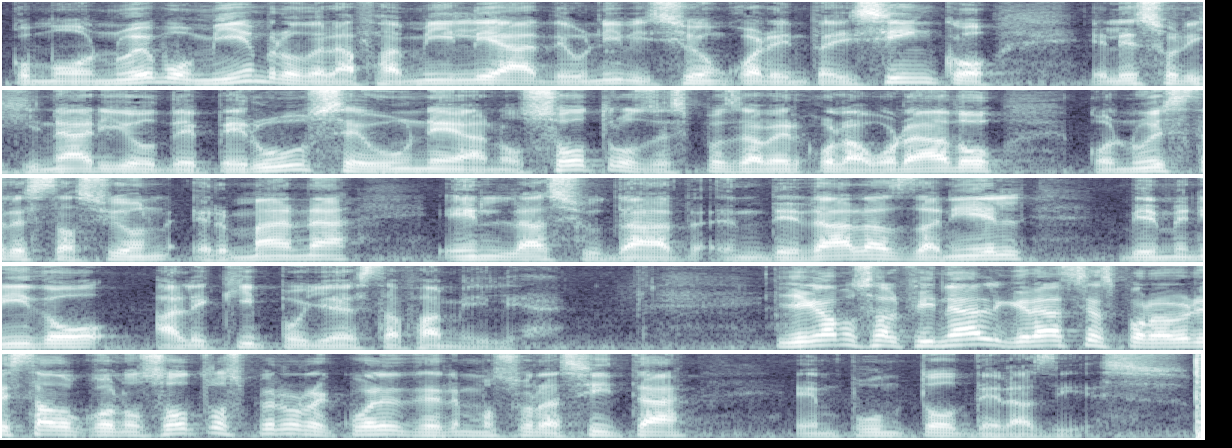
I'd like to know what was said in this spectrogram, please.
como nuevo miembro de la familia de Univisión 45. Él es originario de Perú, se une a nosotros después de haber colaborado con nuestra estación hermana en la ciudad de Dallas. Daniel, bienvenido al equipo y a esta familia. llegamos al final, gracias por haber estado con nosotros, pero recuerden, tenemos una cita en punto de las 10.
